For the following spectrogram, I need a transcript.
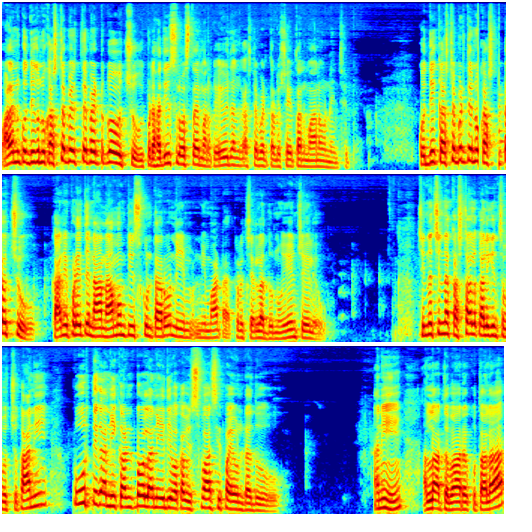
వాళ్ళని కొద్దిగా నువ్వు కష్టపెడితే పెట్టుకోవచ్చు. ఇప్పుడు హదీసులు వస్తాయి మనకు. ఏ విధంగా కష్టపెడతాడు శైతాన్ మానవుని అని చెప్పి. కొద్దిగా కష్టపెడితే నువ్వు కష్టపెట్టచ్చు. కానీ ఇప్పుడైతే నా నామం తీసుకుంటారో నీ నీ మాట అక్కడ చెల్లదు. నువ్వేం చేయలేవు. చిన్న చిన్న కష్టాలు కలిగించవచ్చు కానీ పూర్తిగా నీ కంట్రోల్ అనేది ఒక విశ్వాసిపై ఉండదు. అని అల్లా తబారకు తల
